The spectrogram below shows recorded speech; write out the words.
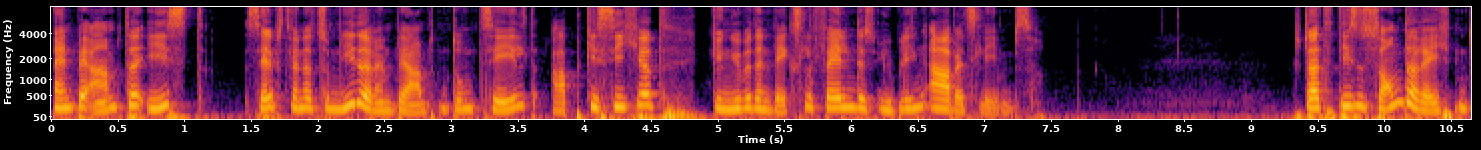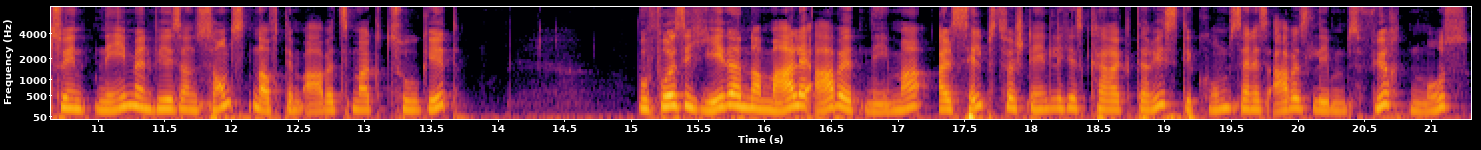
Ein Beamter ist, selbst wenn er zum niederen Beamtentum zählt, abgesichert gegenüber den Wechselfällen des üblichen Arbeitslebens. Statt diesen Sonderrechten zu entnehmen, wie es ansonsten auf dem Arbeitsmarkt zugeht, wovor sich jeder normale Arbeitnehmer als selbstverständliches Charakteristikum seines Arbeitslebens fürchten muss,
